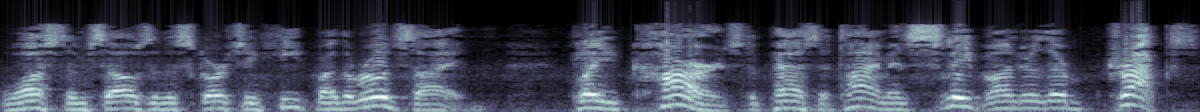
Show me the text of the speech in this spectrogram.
wash themselves in the scorching heat by the roadside, play cards to pass the time, and sleep under their trucks.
